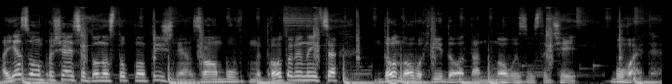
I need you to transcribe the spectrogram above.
А я з вами прощаюся до наступного тижня. З вами був Дмитро Ториниця. До нових відео та нових зустрічей. Бувайте!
